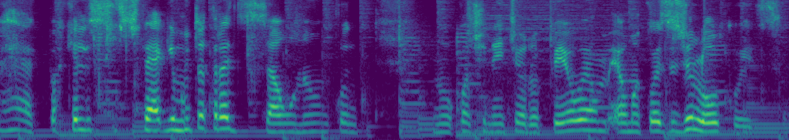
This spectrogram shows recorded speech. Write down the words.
É, porque eles seguem muita tradição no, no continente europeu, é, é uma coisa de louco isso.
